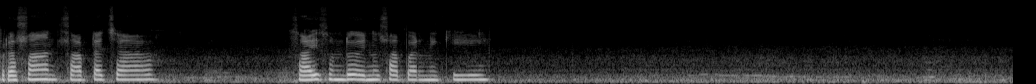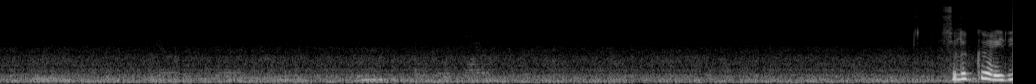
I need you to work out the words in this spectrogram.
பிரசாந்த் சாப்பிட்டாச்சா? சாய் சுண்டு என்ன சாப்பாடு இன்னைக்கு? சிலுக்கு ஐடி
